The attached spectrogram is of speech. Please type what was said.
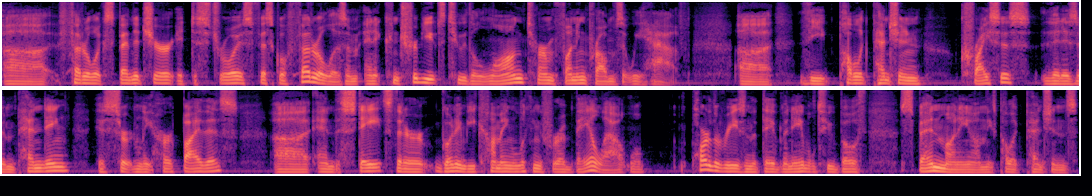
uh, federal expenditure, it destroys fiscal federalism, and it contributes to the long term funding problems that we have. Uh, the public pension crisis that is impending is certainly hurt by this. Uh, and the states that are going to be coming looking for a bailout will part of the reason that they've been able to both spend money on these public pensions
